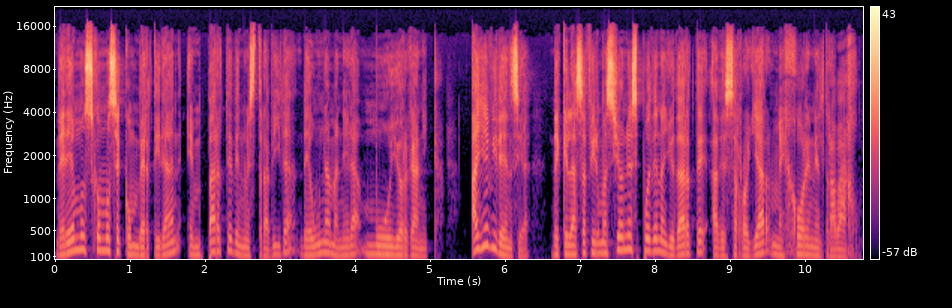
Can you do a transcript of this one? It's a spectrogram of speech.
veremos cómo se convertirán en parte de nuestra vida de una manera muy orgánica. Hay evidencia de que las afirmaciones pueden ayudarte a desarrollar mejor en el trabajo,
